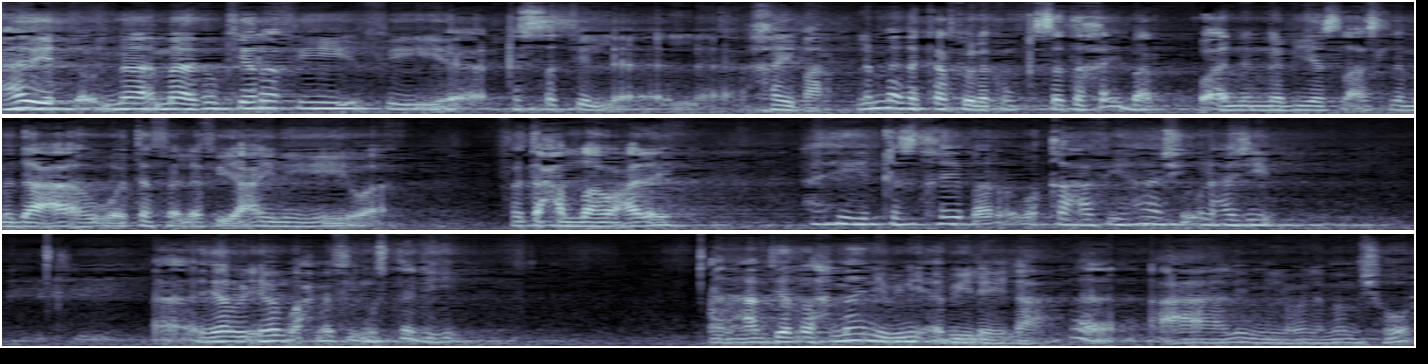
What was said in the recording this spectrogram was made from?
هذه ما ما ذكر في في قصة خيبر. لما ذكرت لكم قصة خيبر وأن النبي صلى الله عليه وسلم دعاه وتفل في عينه وفتح الله عليه هذه قصة خيبر وقع فيها شيء عجيب. يروي الإمام أحمد في مسنده عن عبد الرحمن بن أبي ليلى. عالم من العلماء مشهور.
